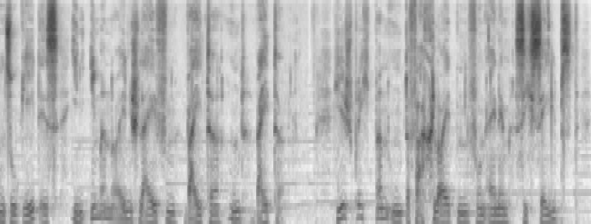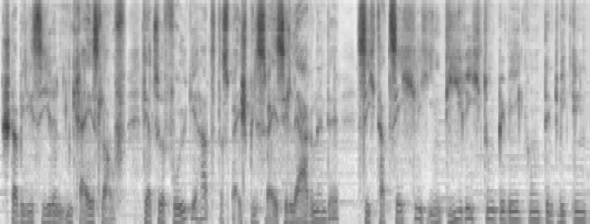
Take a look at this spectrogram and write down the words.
Und so geht es in immer neuen Schleifen weiter und weiter. Hier spricht man unter Fachleuten von einem sich selbst stabilisierenden Kreislauf, der zur Folge hat, dass beispielsweise Lernende sich tatsächlich in die Richtung bewegen und entwickeln,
